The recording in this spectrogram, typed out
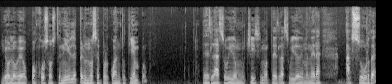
Yo lo veo poco sostenible, pero no sé por cuánto tiempo. Tesla ha subido muchísimo, Tesla ha subido de manera absurda.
